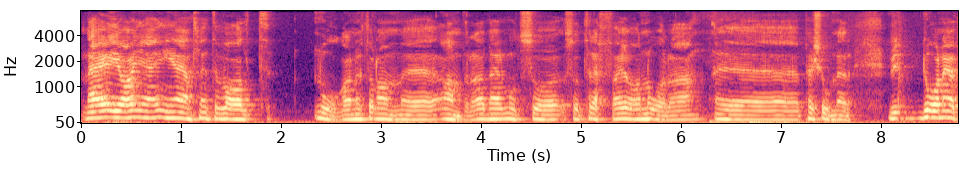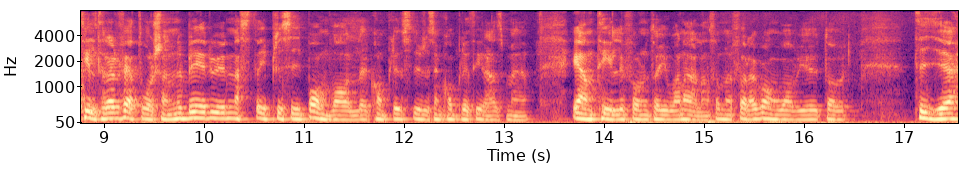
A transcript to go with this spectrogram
nej, jag har egentligen inte valt någon av de eh, andra. Däremot så, så träffar jag några eh, personer. Då när jag tillträdde för ett år sedan, nu blir det ju nästa i princip omval. Styrelsen kompletteras med en till i form av Johan Erlandsson. Men förra gången var vi ju utav tio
